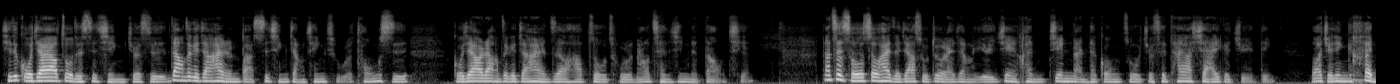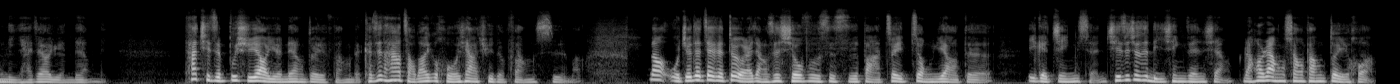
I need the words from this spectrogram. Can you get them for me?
其实国家要做的事情就是让这个加害人把事情讲清楚了，同时国家要让这个加害人知道他做错了，然后诚心的道歉。那这时候受害者家属对我来讲有一件很艰难的工作，就是他要下一个决定，我要决定恨你还是要原谅你。他其实不需要原谅对方的，可是他要找到一个活下去的方式嘛。那我觉得这个对我来讲是修复式司法最重要的一个精神，其实就是厘清真相，然后让双方对话。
